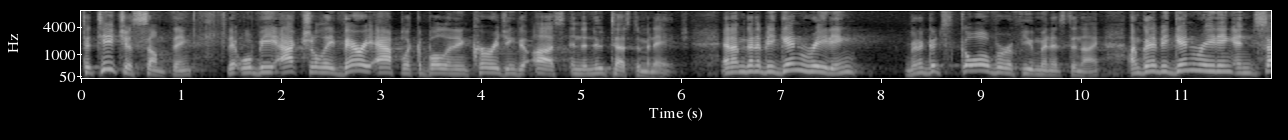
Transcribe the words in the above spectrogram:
to teach us something that will be actually very applicable and encouraging to us in the New Testament age. And I'm going to begin reading. I'm going to go over a few minutes tonight. I'm going to begin reading in 2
